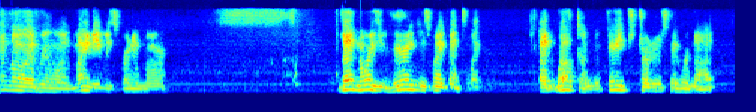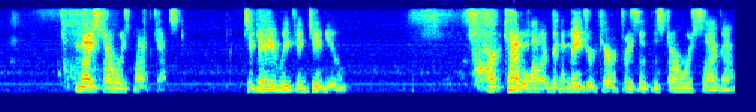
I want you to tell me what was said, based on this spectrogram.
Hello everyone, my name is Brennan Marr. That noise you're hearing is my ventilator. And welcome to Page Turners They Were Not, my Star Wars podcast. Today we continue our catalog of the major characters of the Star Wars saga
